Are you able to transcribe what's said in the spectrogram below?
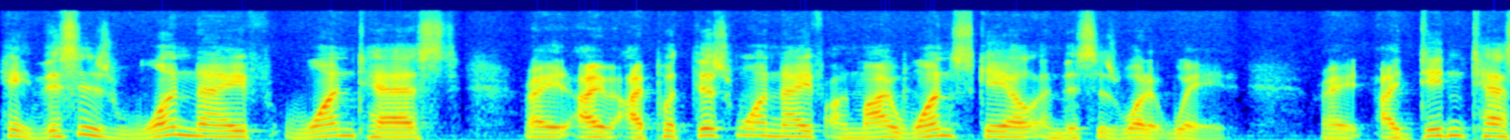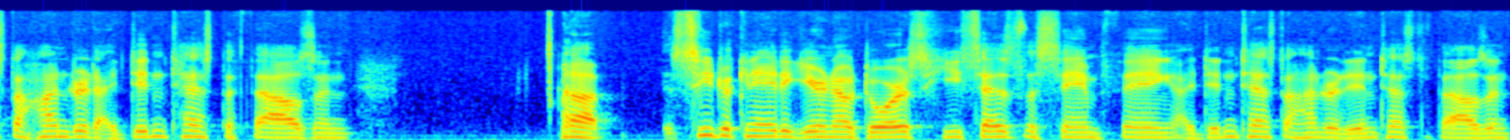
hey, this is one knife, one test, right? I, I put this one knife on my one scale, and this is what it weighed, right? I didn't test 100, I didn't test 1,000. Uh, Cedric and Ada Gear and Outdoors, he says the same thing. I didn't test 100, I didn't test 1,000.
